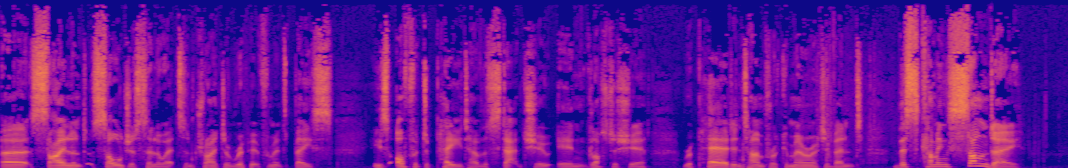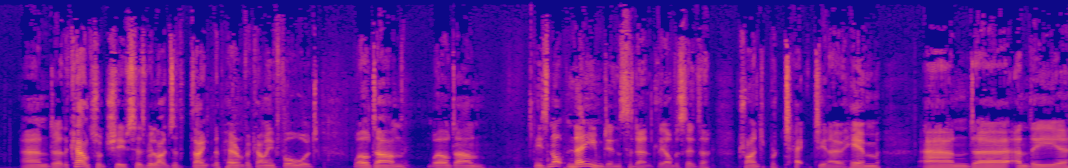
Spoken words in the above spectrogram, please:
uh, silent soldier silhouettes and tried to rip it from its base. He's offered to pay to have the statue in Gloucestershire repaired in time for a commemorative event this coming Sunday. And uh, the council chief says we'd like to thank the parent for coming forward. Well done, well done. He's not named, incidentally. Obviously, to, trying to protect, you know, him and uh, and the uh,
